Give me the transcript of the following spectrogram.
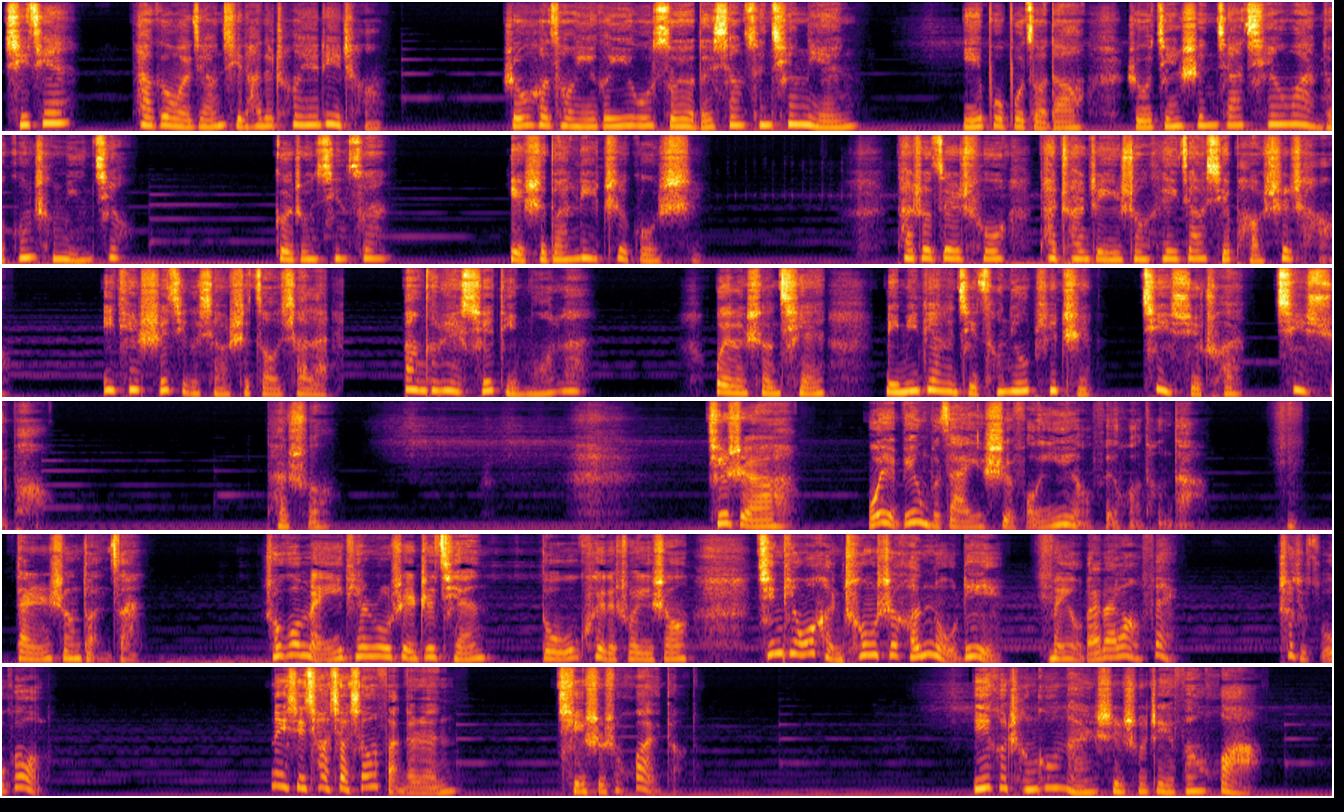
席间，他跟我讲起他的创业历程，如何从一个一无所有的乡村青年，一步步走到如今身家千万的功成名就，各中辛酸，也是段励志故事。他说：“最初，他穿着一双黑胶鞋跑市场，一天十几个小时走下来，半个月鞋底磨烂。为了省钱，里面垫了几层牛皮纸，继续穿，继续跑。”他说：“其实啊，我也并不在意是否一定要飞黄腾达，但人生短暂，如果每一天入睡之前都无愧的说一声‘今天我很充实，很努力，没有白白浪费’，这就足够了。”那些恰恰相反的人，其实是坏掉的。一个成功男士说这番话，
